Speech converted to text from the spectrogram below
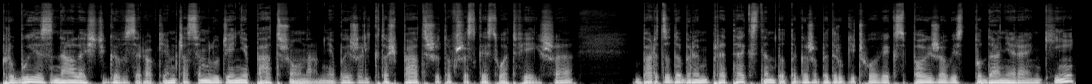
próbuję znaleźć go wzrokiem. Czasem ludzie nie patrzą na mnie, bo jeżeli ktoś patrzy, to wszystko jest łatwiejsze. Bardzo dobrym pretekstem do tego, żeby drugi człowiek spojrzał, jest podanie ręki.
